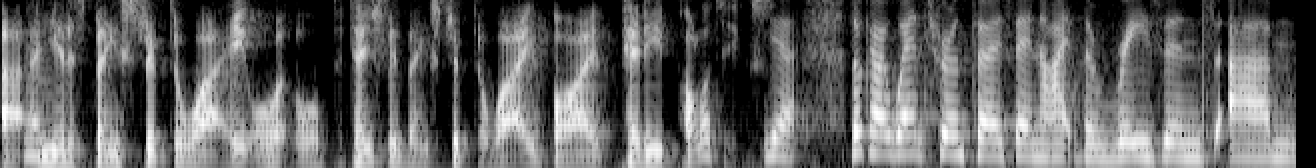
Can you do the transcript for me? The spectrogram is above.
Uh, mm. and yet it's being stripped away or, or, potentially being stripped away by petty politics. Yeah. Look, I went through on Thursday night the reasons um,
